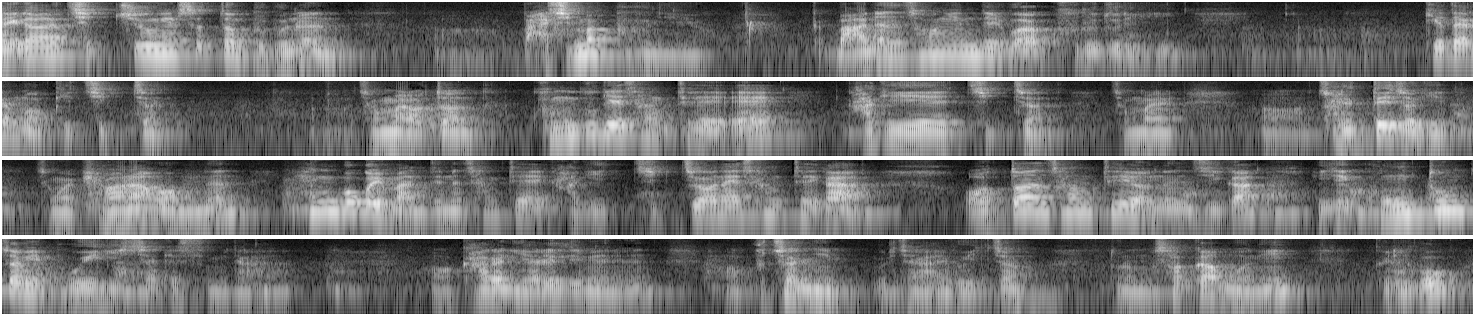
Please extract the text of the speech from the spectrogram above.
제가 집중했었던 부분은 어, 마지막 부분이에요. 그러니까 많은 성인들과 구루들이 어, 깨달음을 얻기 직전 어, 정말 어떤 궁극의 상태에 가기에 직전 정말 어, 절대적인 정말 변함없는 행복을 만드는 상태에 가기 직전의 상태가 어떤 상태였는지가 이제 공통점이 보이기 시작했습니다. 어, 가령 예를 들면은 어, 부처님 우리 잘 알고 있죠? 또는 뭐 석가모니 그리고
